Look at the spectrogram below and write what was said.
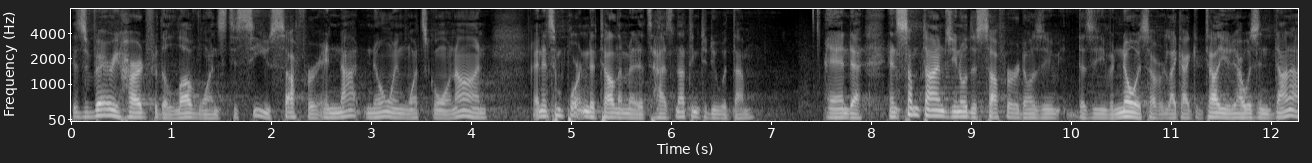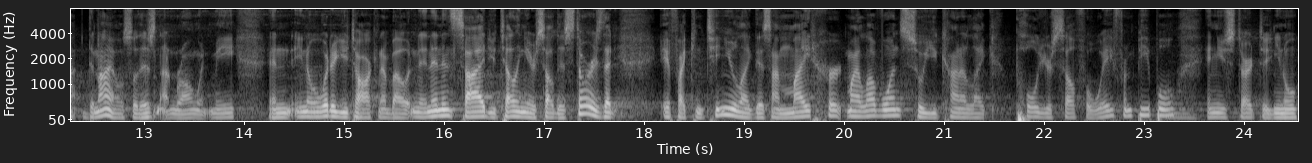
it's very hard for the loved ones to see you suffer and not knowing what's going on. And it's important to tell them that it has nothing to do with them. And, uh, and sometimes, you know, the sufferer doesn't, doesn't even know it's suffered. Like I can tell you, I was in denial, so there's nothing wrong with me. And, you know, what are you talking about? And, and then inside, you're telling yourself these stories that if I continue like this, I might hurt my loved ones. So you kind of like pull yourself away from people mm-hmm. and you start to, you know,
